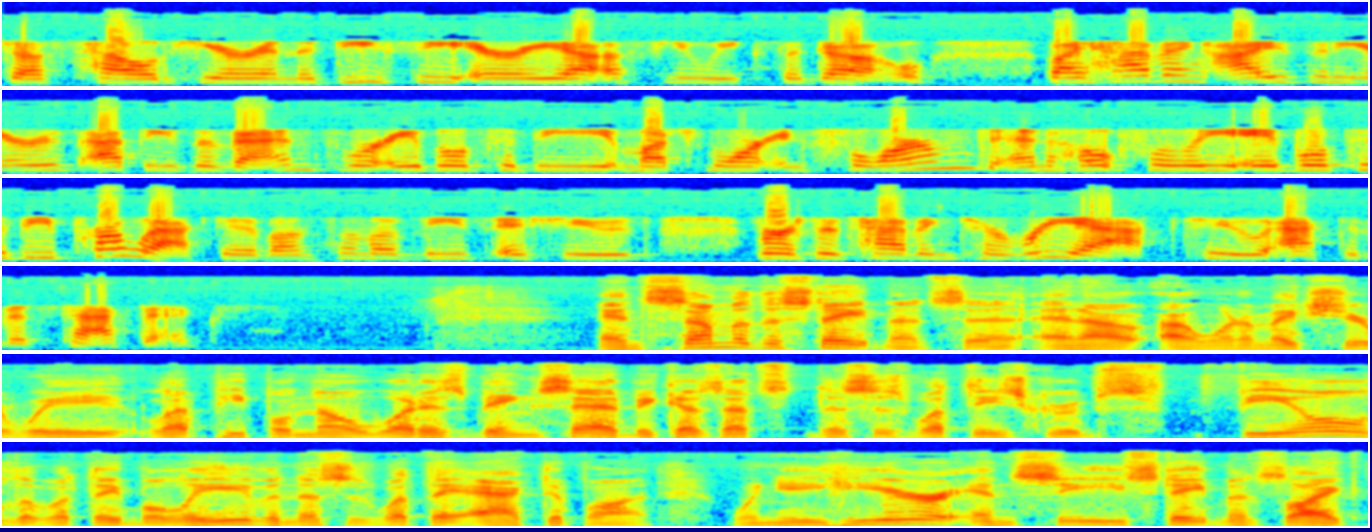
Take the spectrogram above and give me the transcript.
just held here in the D.C. area a few weeks ago. By having eyes and ears at these events, we're able to be much more informed and hopefully able to be proactive on some of these issues versus having to react to activist tactics and some of the statements and, I, I, want to make sure we let people know what is being said because that's this is what these groups feel, that what they believe, and this is what they act upon. When you hear and see statements like,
